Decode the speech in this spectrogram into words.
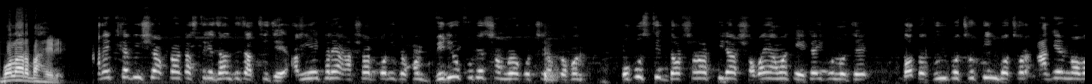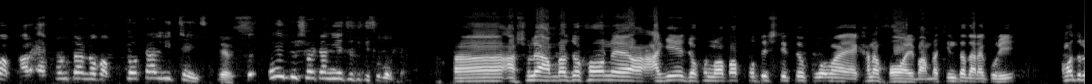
বলার বাইরে আরেকটা বিষয় আপনার কাছ থেকে জানতে চাচ্ছি যে আমি এখানে আসার পরই যখন ভিডিও ফুটেজ সংগ্রহ করছিলাম তখন উপস্থিত দর্শনার্থীরা সবাই আমাকে এটাই বলল যে গত দুই বছর তিন বছর আগের নবাব আর এখনকার নবাব টোটালি চেঞ্জ এই বিষয়টা নিয়ে যদি কিছু বলতেন। আসলে আমরা যখন আগে যখন নবাব প্রতিষ্ঠিত এখানে হয় বা আমরা চিন্তাধারা করি আমাদের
